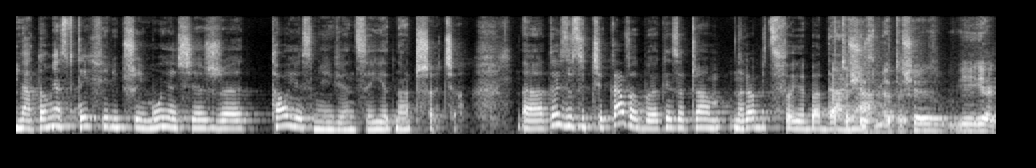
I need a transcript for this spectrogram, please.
Natomiast w tej chwili przyjmuje się, że to jest mniej więcej jedna trzecia. To jest dosyć ciekawe, bo jak ja zaczęłam robić swoje badania... A to się, a to się jak,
